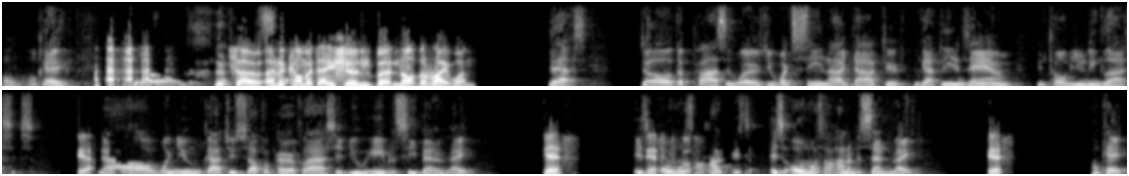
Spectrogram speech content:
Oh, okay. So- an accommodation, but not the right one. Yes. So the process was you went to see an eye doctor, you got the exam, and told you need glasses. Yeah. Now, when you got yourself a pair of glasses, you were able to see better, right? Yes, It's Yes, almost it's, it's almost hundred percent, right? yes. Okay.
